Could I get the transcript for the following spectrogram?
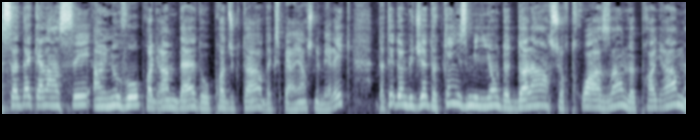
SODEC a lancé un nouveau programme d'aide aux producteurs d'expériences numériques. Doté d'un budget de 15 millions de dollars sur trois ans, le programme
